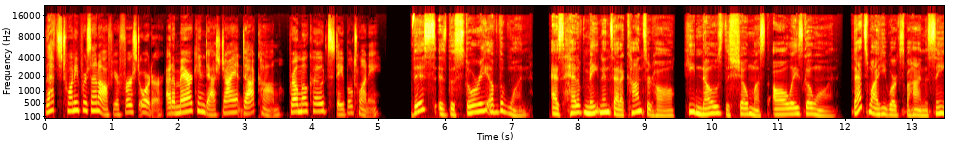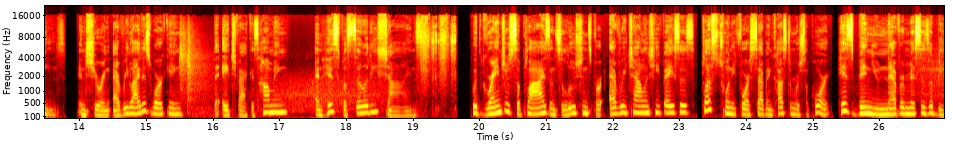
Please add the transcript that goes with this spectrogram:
That's 20% off your first order at American Giant.com, promo code STAPLE20. This is the story of the one. As head of maintenance at a concert hall, he knows the show must always go on. That's why he works behind the scenes, ensuring every light is working, the HVAC is humming, and his facility shines. With Grainger's supplies and solutions for every challenge he faces, plus 24 7 customer support, his venue never misses a beat.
